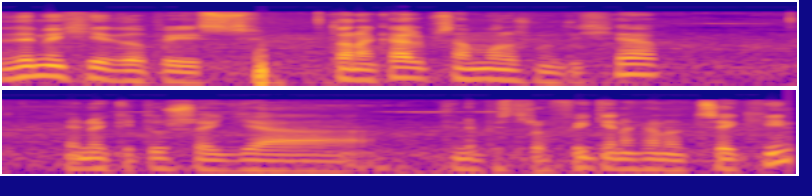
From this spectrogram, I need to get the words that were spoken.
δεν με είχε ειδοποιήσει. Το ανακάλυψα μόνος μου τυχαία ενώ κοιτούσα για την επιστροφή και να κάνω check-in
